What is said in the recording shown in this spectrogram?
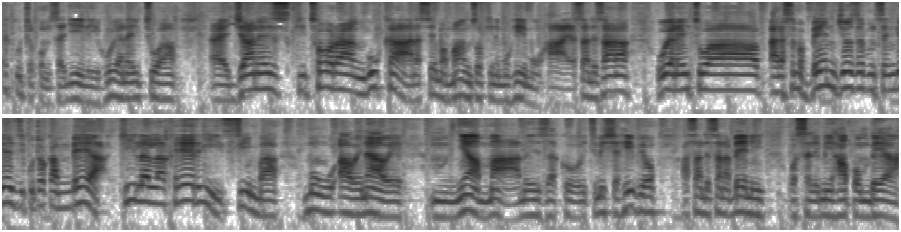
ya kuto kumsajili. Huyu anaitwa uh, Janes Kitora Nguka anasema Manzoki ni muhimu. Haya, asante sana. Huyu anaitwa anasema Ben Joseph Msengezi kutoka Mbeya, kila la heri Simba, Mungu awe nawe mnyama ameweza kuhitimisha hivyo. Asante sana Beni, wasalimie hapo mbea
